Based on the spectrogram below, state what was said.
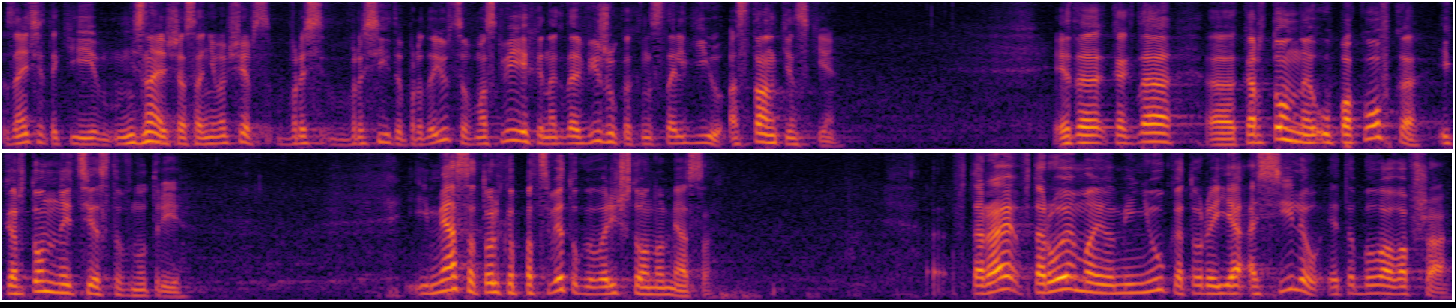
знаете, такие, не знаю, сейчас они вообще в Росси- в России-то продаются, в Москве их иногда вижу как ностальгию, останкинские. Это когда э, картонная упаковка и картонное тесто внутри. И мясо только по цвету говорит, что оно мясо. Второе, второе мое меню, которое я осилил, это была лапша.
